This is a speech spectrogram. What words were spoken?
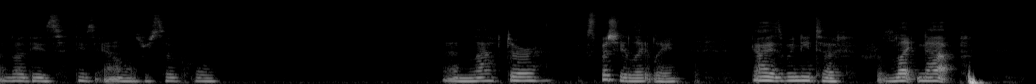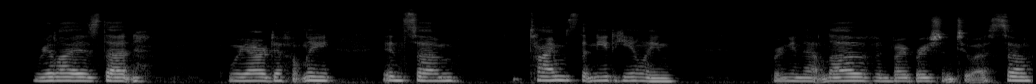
I love these, these animals are so cool. And laughter, especially lately. Guys, we need to lighten up. Realize that we are definitely in some times that need healing. Bringing that love and vibration to us. So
